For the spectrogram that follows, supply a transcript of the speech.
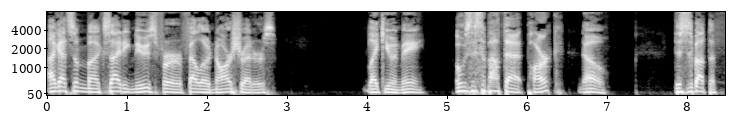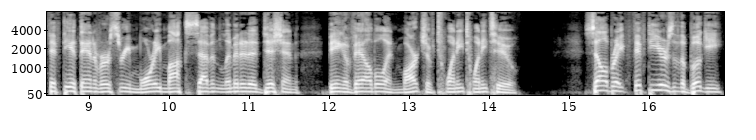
I got some uh, exciting news for fellow gnar shredders, like you and me. Oh, is this about that park? No. This is about the 50th anniversary Morey Mach 7 limited edition being available in March of 2022. Celebrate 50 years of the boogie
